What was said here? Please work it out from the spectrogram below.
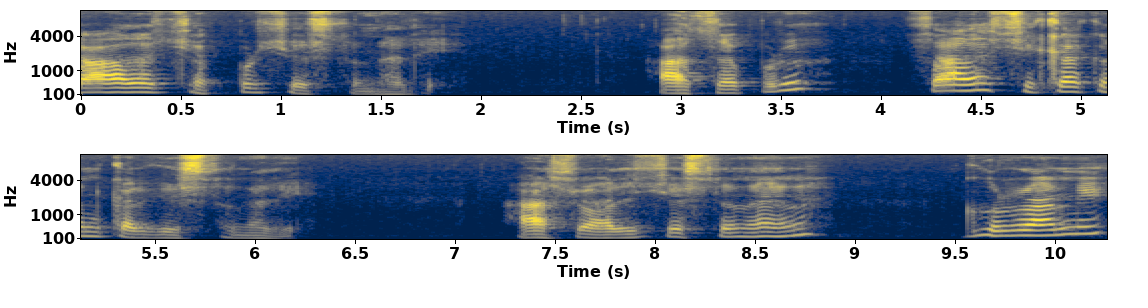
చాలా చప్పుడు చేస్తున్నది. ఆ చప్పుడు చాలా చికాకును కలిగిస్తున్నది. ఆ స్వారీ చేస్తున్న ఆయన గుర్రాన్ని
